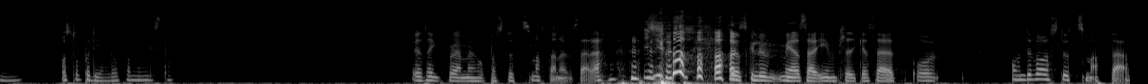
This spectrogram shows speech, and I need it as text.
Mm. Vad står på din dopaminlista? Jag tänkte på det här med att hoppa studsmatta nu. Så ja! Så jag skulle mer så här inflika så att och, om det var studsmatta,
